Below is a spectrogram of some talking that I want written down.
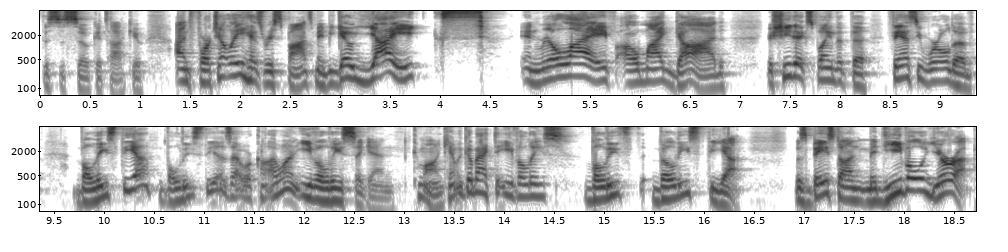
this is so Kotaku. Unfortunately, his response made me go yikes. In real life, oh my god. Yoshida explained that the fantasy world of Valisthea? Valisthea, is that what I want Ivalice again. Come on, can't we go back to Ivalice? Valisthea was based on medieval Europe,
